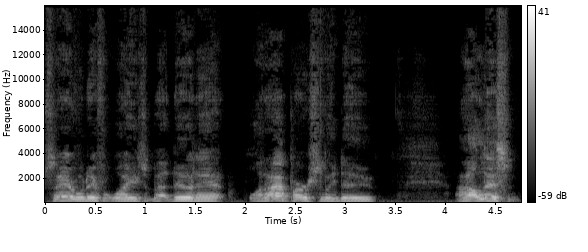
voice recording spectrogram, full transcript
several different ways about doing that. What I personally do, I'll listen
